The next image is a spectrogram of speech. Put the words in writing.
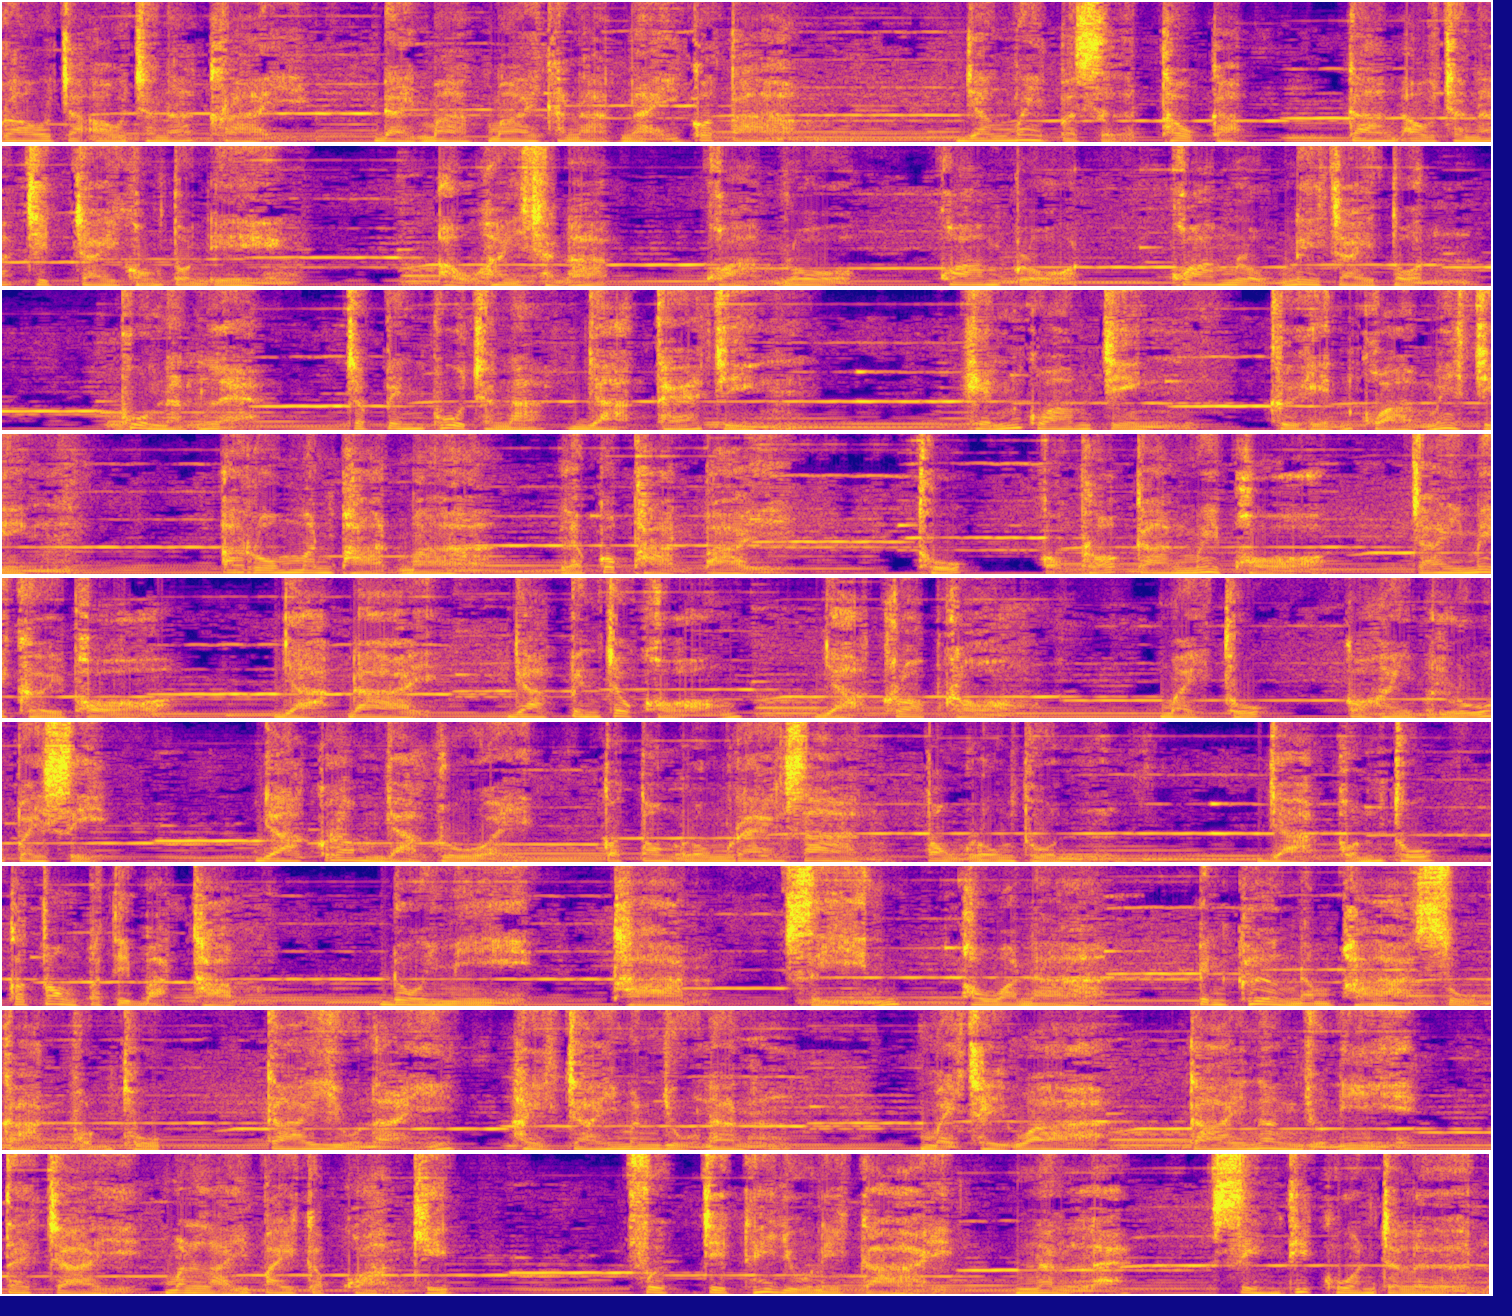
เราจะเอาชนะใคร ได้มากมายขนาดไหนก็ตาม ยังไม่ประเสริฐเท่ากับการเอาชนะจิตใจของตนเอง เอาให้ชนะ ความโลภความโกรธ ความหลงในใจตน ผู้นั้นแหละจะเป็นผู้ชนะอย่างแท้จริง เห็นความจริง คือเห็นความไม่จริง อารมณ์มันผ่านมาแล้วก็ผ่านไป ทุกข์ก็เพราะการไม่พอ ใจไม่เคยพอ อยากได้ อยากเป็นเจ้าของ อยากครอบครอง ไม่ทุกข์ก็ให้มันรู้ไปสิ อยากร่ำอยากรวย ก็ต้องลงแรงสร้างต้องลงทุน อยากพ้นทุกข์ก็ต้องปฏิบัติธรรม โดยมี ทาน ศีล ภาวนา เป็นเครื่องนำพาสู่การพ้นทุกข์ กายอยู่ไหน ให้ใจมันอยู่นั่น ไม่ใช่ว่า กายนั่งอยู่นี่ แต่ใจมันไหลไปกับความคิด ฝึกจิตให้อยู่ในกาย นั่นแหละ สิ่งที่ควรเจริญ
